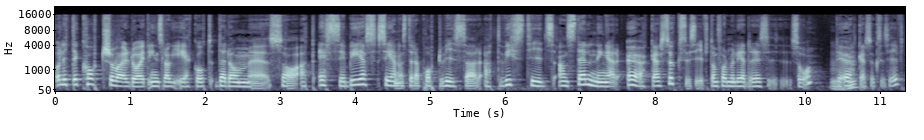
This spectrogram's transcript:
Och lite kort så var det då ett inslag i Ekot där de eh, sa att SCBs senaste rapport visar att visstidsanställningar ökar successivt. De formulerade det så. Det ökar successivt.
